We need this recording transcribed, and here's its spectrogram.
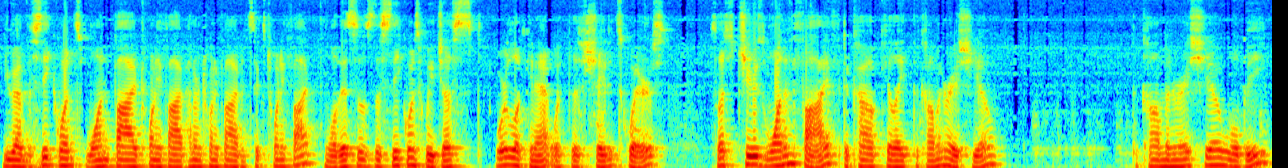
You have the sequence 1, 5, 25, 125, and 625. Well, this is the sequence we just were looking at with the shaded squares. So let's choose 1 and 5 to calculate the common ratio. The common ratio will be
